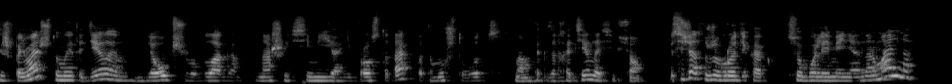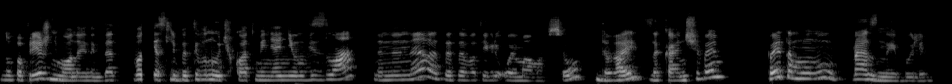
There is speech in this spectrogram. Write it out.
Ты же понимаешь, что мы это делаем для общего блага нашей семьи, а не просто так, потому что вот нам так захотелось и все. Сейчас уже вроде как все более-менее нормально, но по-прежнему она иногда... Вот если бы ты внучку от меня не увезла, вот это вот, я говорю, ой, мама, все, давай, заканчиваем. Поэтому, ну, разные были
